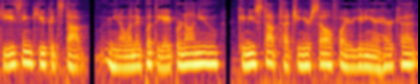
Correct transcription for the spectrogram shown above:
do you think you could stop, you know, when they put the apron on you, can you stop touching yourself while you're getting your hair cut?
